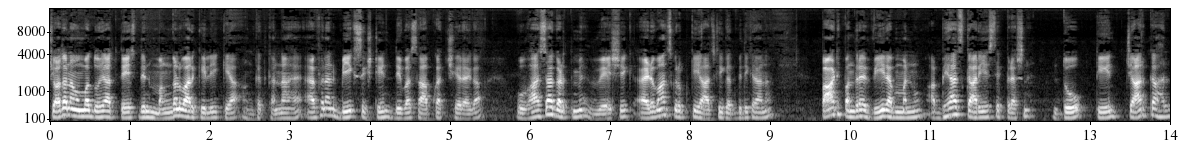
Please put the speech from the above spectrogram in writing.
चौदह नवंबर 2023 दिन मंगलवार के लिए क्या अंकित करना है। एफ़ एन बी सिक्सटीन दिवस आपका छह रहेगा। भाषा गणित में वैश्विक एडवांस ग्रुप की आज की गतिविधि कराना पाठ पंद्रह, वीर अभिमन्यु, अभ्यास कार्य से प्रश्न दो, तीन, चार का हल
